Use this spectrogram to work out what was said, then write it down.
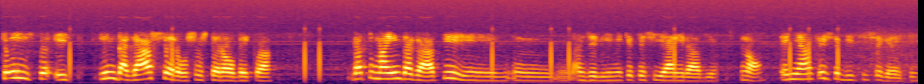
che indagassero su queste robe qua. Gatto mai indagati, eh, Angelini, che te sia in radio? No e neanche i servizi segreti.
